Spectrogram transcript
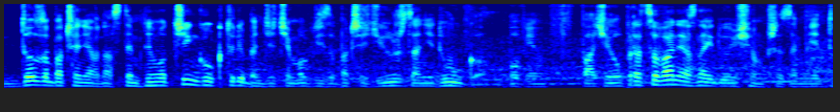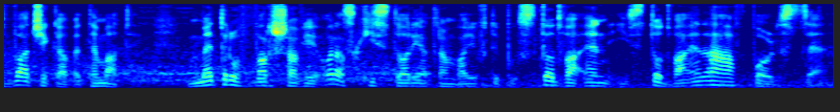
Do zobaczenia w następnym odcinku, który będziecie mogli zobaczyć już za niedługo, bowiem w fazie opracowania znajdują się przeze mnie dwa ciekawe tematy: metro w Warszawie oraz historia tramwajów typu 102N i 102NA w Polsce.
